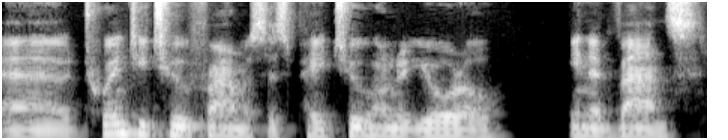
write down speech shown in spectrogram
uh, 22 pharmacists pay 200 euro in advance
